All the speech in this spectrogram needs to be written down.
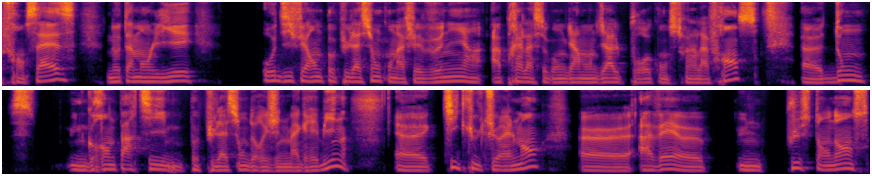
françaises, notamment liée aux différentes populations qu'on a fait venir après la Seconde Guerre mondiale pour reconstruire la France, dont une grande partie population d'origine maghrébine euh, qui culturellement euh, avait euh, une plus tendance,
